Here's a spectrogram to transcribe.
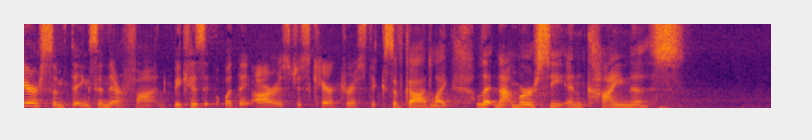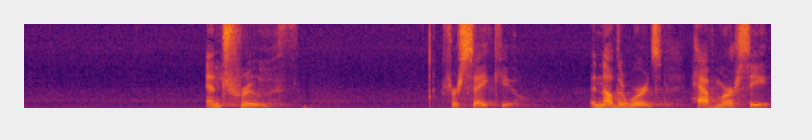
Here are some things, and they're fun because what they are is just characteristics of God, like let not mercy and kindness and truth forsake you. In other words, have mercy,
